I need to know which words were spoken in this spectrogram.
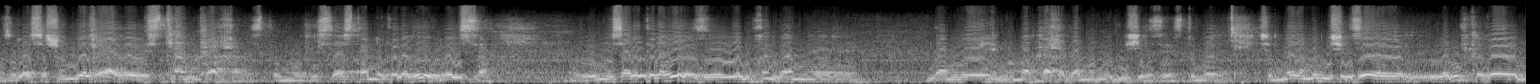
אז הוא לא עושה שום דבר סתם ככה, זאת אומרת, לנסוע סתם לתל אביב הוא לא ייסע. ואם הוא ייסע לתל אביב אז הוא יהיה מוכן גם, גם נאמר ככה, גם למוד בשביל זה. זאת אומרת, כשאני אומר למוד בשביל זה, לא מתכוון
